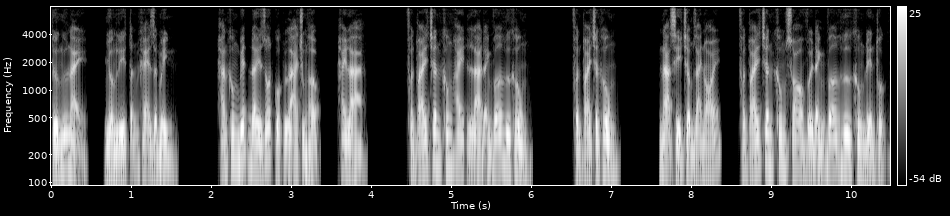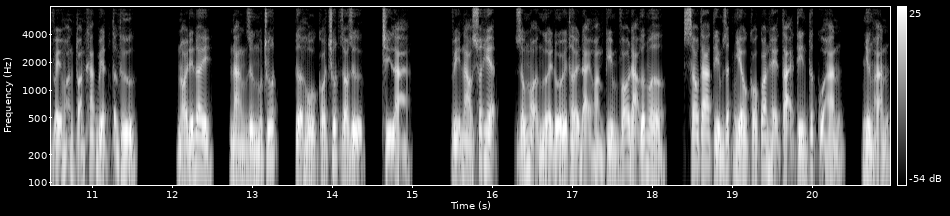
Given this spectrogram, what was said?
Từ ngữ này, nhường lý tẫn khe giật mình. Hắn không biết đây rốt cuộc là trùng hợp hay là phấn toái chân không hay là đánh vỡ hư không? Phấn toái chân không? Nạ sĩ chậm rãi nói phân toái chân không so với đánh vỡ hư không đến thuộc về hoàn toàn khác biệt tầm thứ. Nói đến đây, nàng dừng một chút, tựa hồ có chút do dự, chỉ là, vị nào xuất hiện, giống mọi người đối thời đại hoàng kim võ đạo ước mơ, sau ta tìm rất nhiều có quan hệ tại tin tức của hắn, nhưng hắn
